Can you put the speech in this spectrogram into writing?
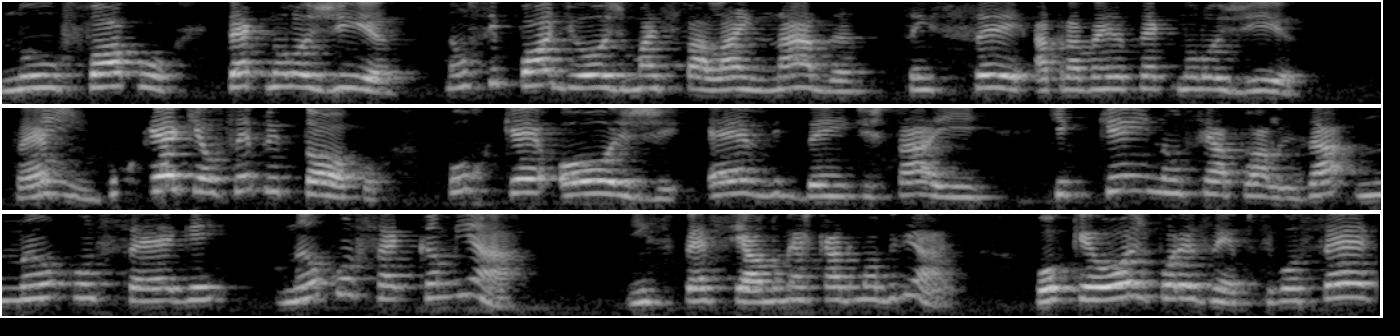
no foco tecnologia, não se pode hoje mais falar em nada sem ser através da tecnologia, certo? Sim. Por que, que eu sempre toco? Porque hoje é evidente, está aí, que quem não se atualizar não consegue, não consegue caminhar, em especial no mercado imobiliário. Porque hoje, por exemplo, se você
